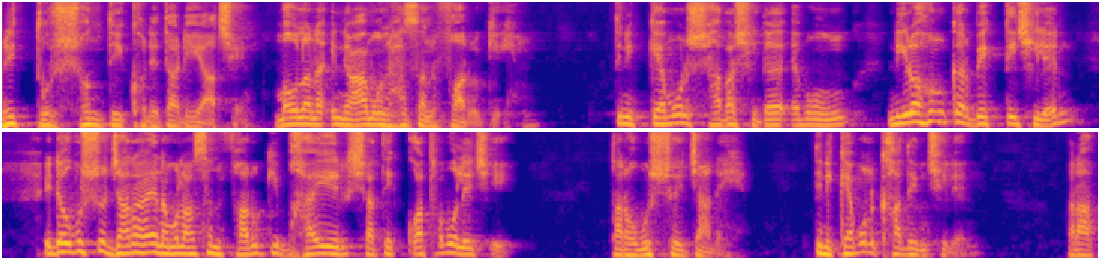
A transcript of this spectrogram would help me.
মৃত্যুর সন্ধিক্ষণে দাঁড়িয়ে আছেন মৌলানা ইনামুল হাসান ফারুকি। তিনি কেমন সাদাসিধা এবং নিরহংকার ব্যক্তি ছিলেন, এটা অবশ্য যারা এনামুল হাসান ফারুকি ভাইয়ের সাথে কথা বলেছে, তারা অবশ্যই জানে। তিনি কেমন খাদেম ছিলেন? রাত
